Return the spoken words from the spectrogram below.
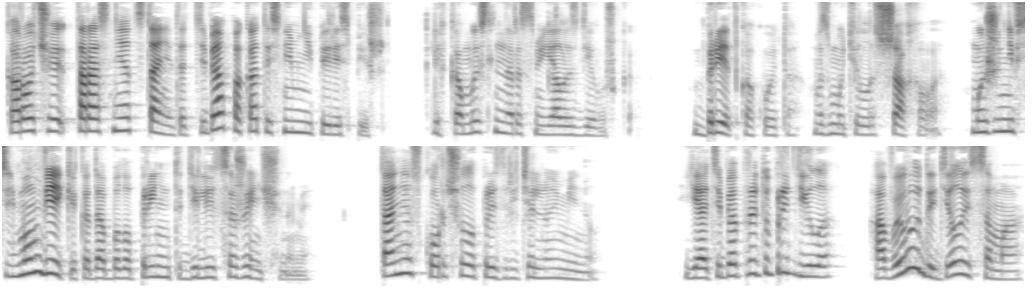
Короче, Тарас не отстанет от тебя, пока ты с ним не переспишь. Легкомысленно рассмеялась девушка. Бред какой-то, возмутилась Шахова. Мы же не в седьмом веке, когда было принято делиться женщинами. Таня скорчила презрительную мину. Я тебя предупредила, а выводы делай сама.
